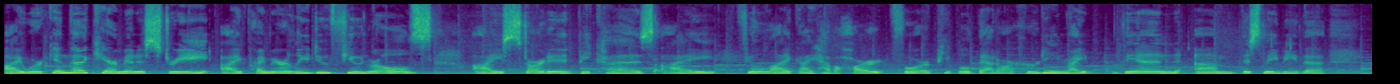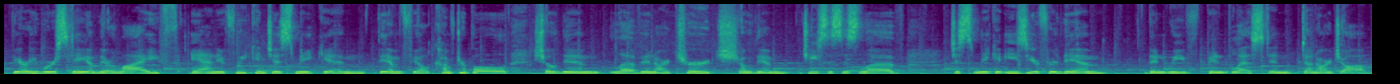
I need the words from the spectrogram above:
I work in the care ministry. I primarily do funerals. I started because I feel like I have a heart for people that are hurting right then. Um, this may be the very worst day of their life, and if we can just make them, them feel comfortable, show them love in our church, show them Jesus' love, just make it easier for them, then we've been blessed and done our job.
